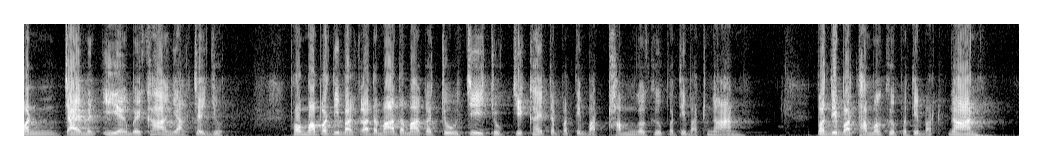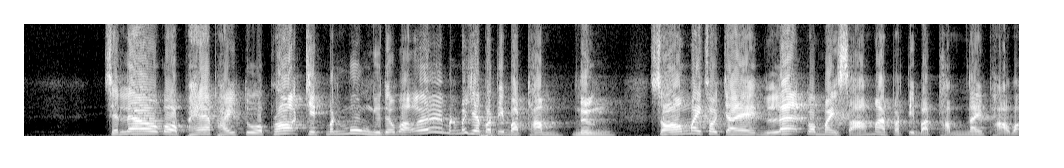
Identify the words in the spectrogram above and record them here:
มันใจมันเอียงไปข้างอยากจะหยุดพอมาปฏิบัติกับอาตมาอาตมาก็จู้จี้จุกจิกให้แต่ปฏิบัติธรรมก็คือปฏิบัติงาน ปฏิบัติธรรมก็คือปฏิบัติงาน เสร็จแล้วก็แพ้ภัยตัว เพราะจิตมันมุ่งอยู่แต่ว่า เอ้ยมันไม่ใช่ปฏิบัติธรรมหนึ่งสองไม่เข้าใจและก็ไม่สามารถปฏิบัติธรรมในภาวะ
